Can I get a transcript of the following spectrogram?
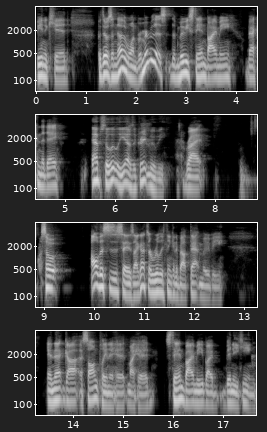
being a kid but there was another one. Remember this the movie Stand By Me back in the day? Absolutely. Yeah, it was a great movie. Right. So all this is to say is I got to really thinking about that movie and that got a song playing in my head, Stand By Me by Benny King.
